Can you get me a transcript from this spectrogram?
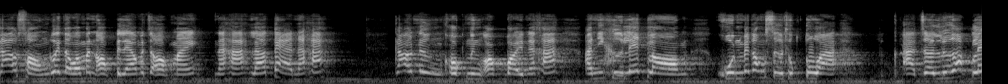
92ด้วยแต่ว่ามันออกไปแล้วมันจะออกไหมนะคะ แล้วแต่นะคะ 91 61ออกบ่อยนะคะ อันนี้คือเลขรอง คุณไม่ต้องซื้อทุกตัว อาจจะเลือกเล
